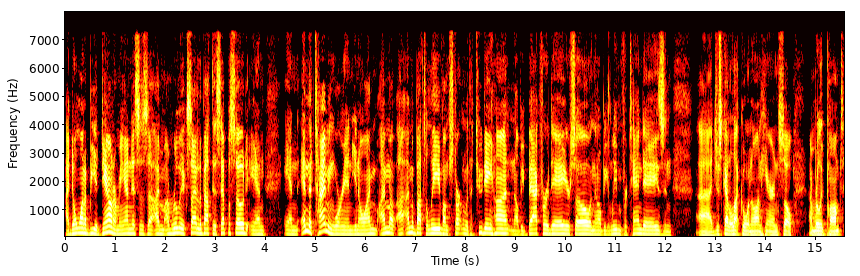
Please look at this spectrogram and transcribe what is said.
I don't want to be a downer, man. This is uh, I'm I'm really excited about this episode and and and the timing we're in. You know, I'm I'm a, I'm about to leave. I'm starting with a two day hunt and I'll be back for a day or so and then I'll be leaving for ten days and uh, just got a lot going on here, and so I'm really pumped.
